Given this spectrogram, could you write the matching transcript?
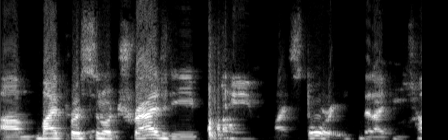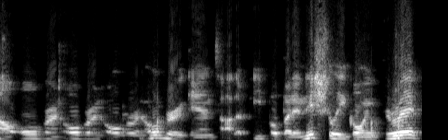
um, my personal tragedy became my story that I can tell over and over and over and over again to other people. But initially going through it,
